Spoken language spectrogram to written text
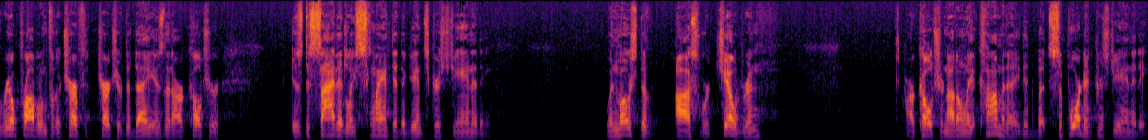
real problem for the church, church of today is that our culture is decidedly slanted against Christianity. When most of us were children, our culture not only accommodated but supported Christianity.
